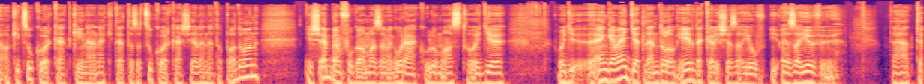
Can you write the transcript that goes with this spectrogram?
aki cukorkát kínál neki, tehát az a cukorkás jelenet a padon, és ebben fogalmazza meg orákulum azt, hogy hogy engem egyetlen dolog érdekel, és ez a, jov, ez a jövő. Tehát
